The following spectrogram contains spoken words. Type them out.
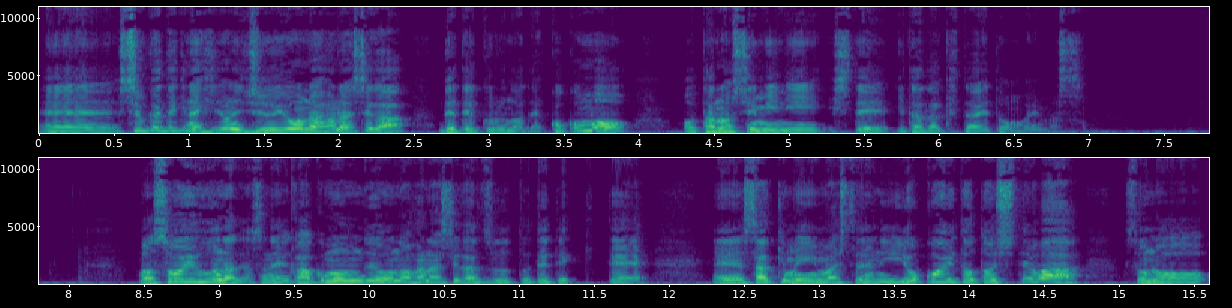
えー、宗教的には非常に重要な話が出てくるので、ここもお楽しみにしていただきたいと思います。まあそういうふうなですね、学問上の話がずっと出てきて、えー、さっきも言いましたように、横糸としては、その、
